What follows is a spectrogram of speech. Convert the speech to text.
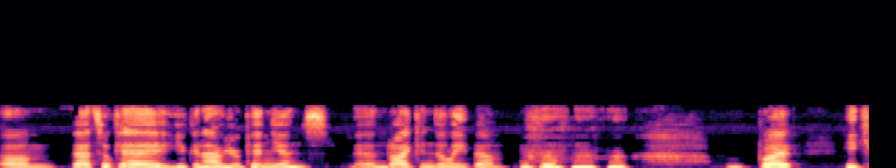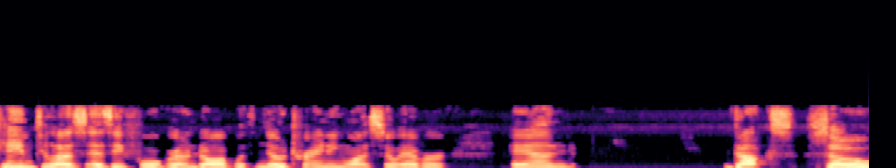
Um, that's okay. You can have your opinions, and I can delete them. but he came to us as a full grown dog with no training whatsoever and ducks. So,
